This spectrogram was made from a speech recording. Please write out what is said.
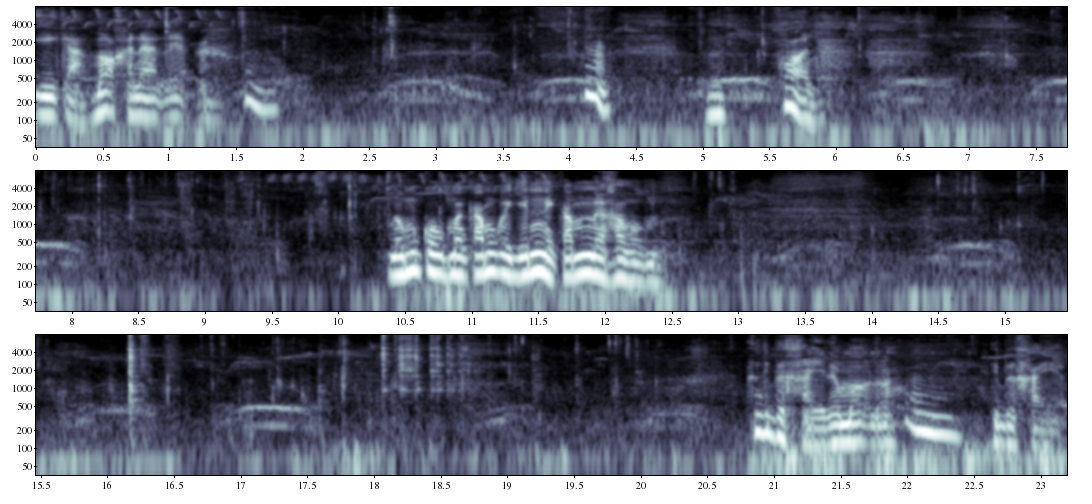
อีกอะเหมาะขนาดเลยอะห่อนลมกกมากำก็เย็นในกำนะครับผมอันที่เป็นไข่นะเหมาะเนาะอืมที่เป็นไข่อะ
